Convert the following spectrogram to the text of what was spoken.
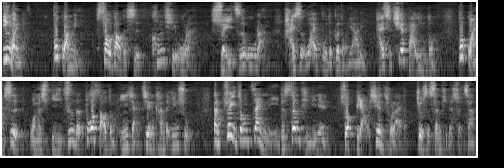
因为不管你受到的是空气污染、水质污染，还是外部的各种压力，还是缺乏运动。不管是我们已知的多少种影响健康的因素，但最终在你的身体里面所表现出来的就是身体的损伤，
